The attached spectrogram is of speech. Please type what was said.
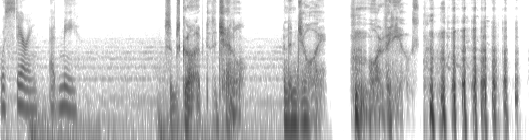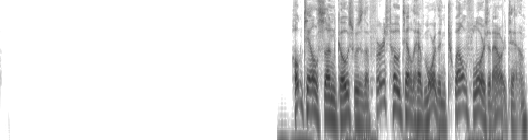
was staring at me. Subscribe to the channel and enjoy more videos. Hotel Suncoast was the first hotel to have more than 12 floors in our town.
